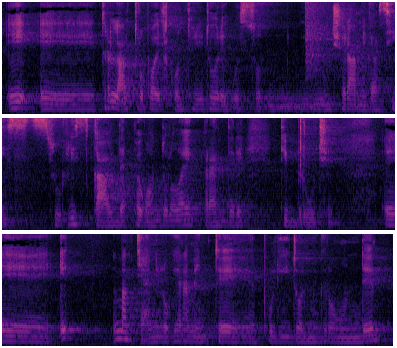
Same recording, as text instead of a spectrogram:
e, e, tra l'altro poi il contenitore questo in ceramica si surriscalda e poi quando lo vai a prendere ti bruci. E, e mantienilo chiaramente pulito il microonde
